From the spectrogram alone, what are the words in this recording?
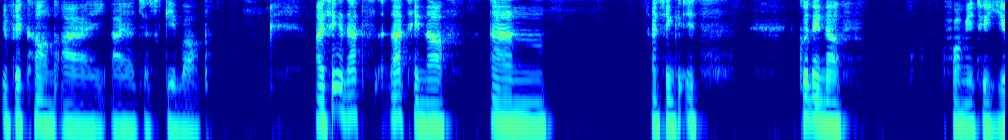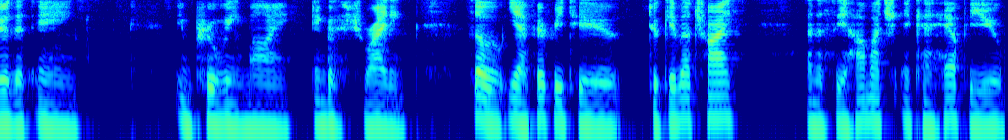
If it can't, I I just give up. I think that's that's enough, and I think it's good enough for me to use it in improving my English writing. So yeah, feel free to to give it a try and see how much it can help you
